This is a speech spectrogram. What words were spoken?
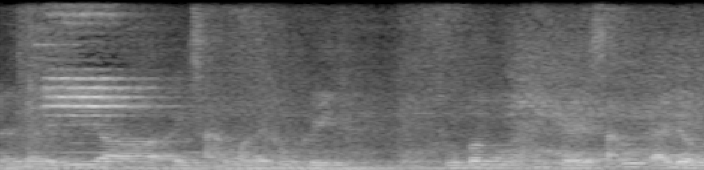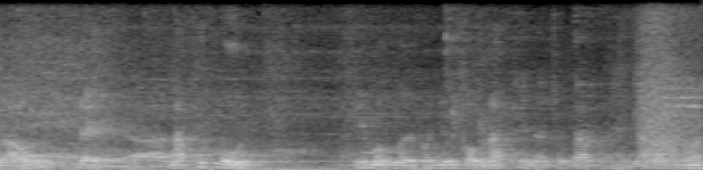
để lấy đi ờ, ánh sáng và lấy không khí. Chúng tôi cũng thiết kế sẵn cái đường ống để ờ, nắp hút mùi. Khi mọi người có nhu cầu nắp thì là chúng ta có thể nắp được luôn.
